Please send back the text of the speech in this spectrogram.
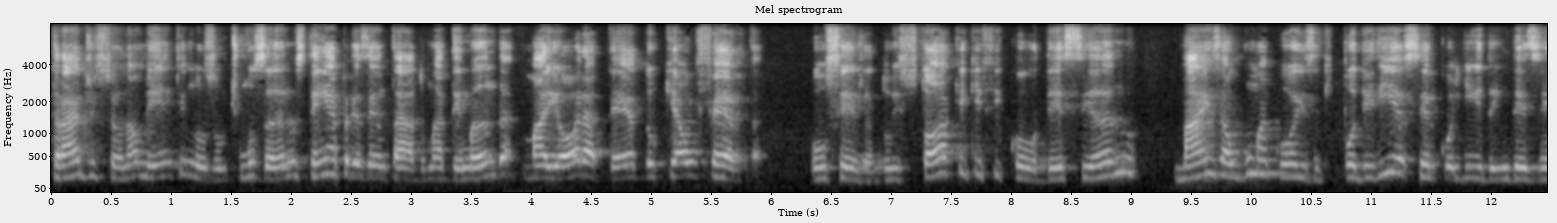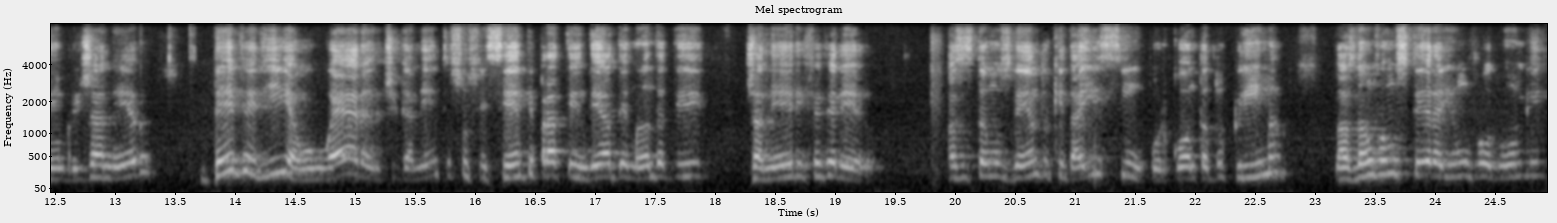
tradicionalmente, nos últimos anos, tem apresentado uma demanda maior até do que a oferta, ou seja, do estoque que ficou desse ano mais alguma coisa que poderia ser colhida em dezembro e janeiro deveria ou era antigamente suficiente para atender a demanda de janeiro e fevereiro. Nós estamos vendo que daí sim, por conta do clima, nós não vamos ter aí um volume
